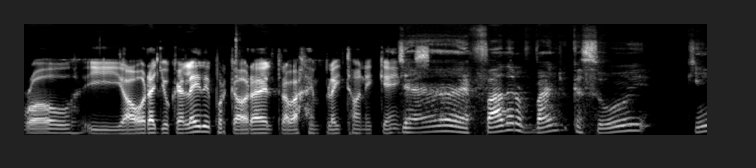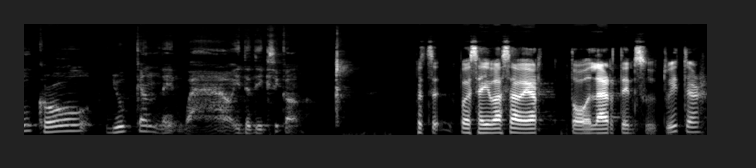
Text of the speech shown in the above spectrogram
Roll y ahora Yooka-Laylee porque ahora él trabaja en Playtonic Games. Ya, Father of Banjo Kazooie, King Can Live. Wow, y de Dixie Kong. Pues, pues ahí vas a ver todo el arte en su Twitter,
